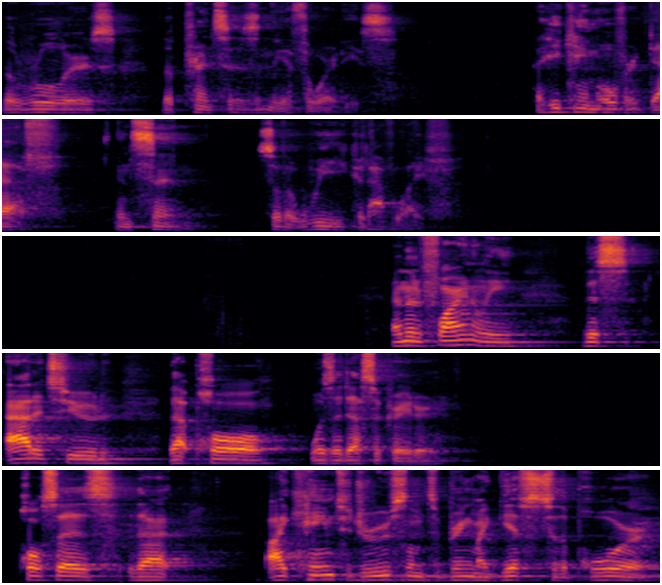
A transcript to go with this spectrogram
the rulers, the princes, and the authorities. That He came over death and sin so that we could have life. And then finally, this attitude that Paul was a desecrator. Paul says that I came to Jerusalem to bring my gifts to the poor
